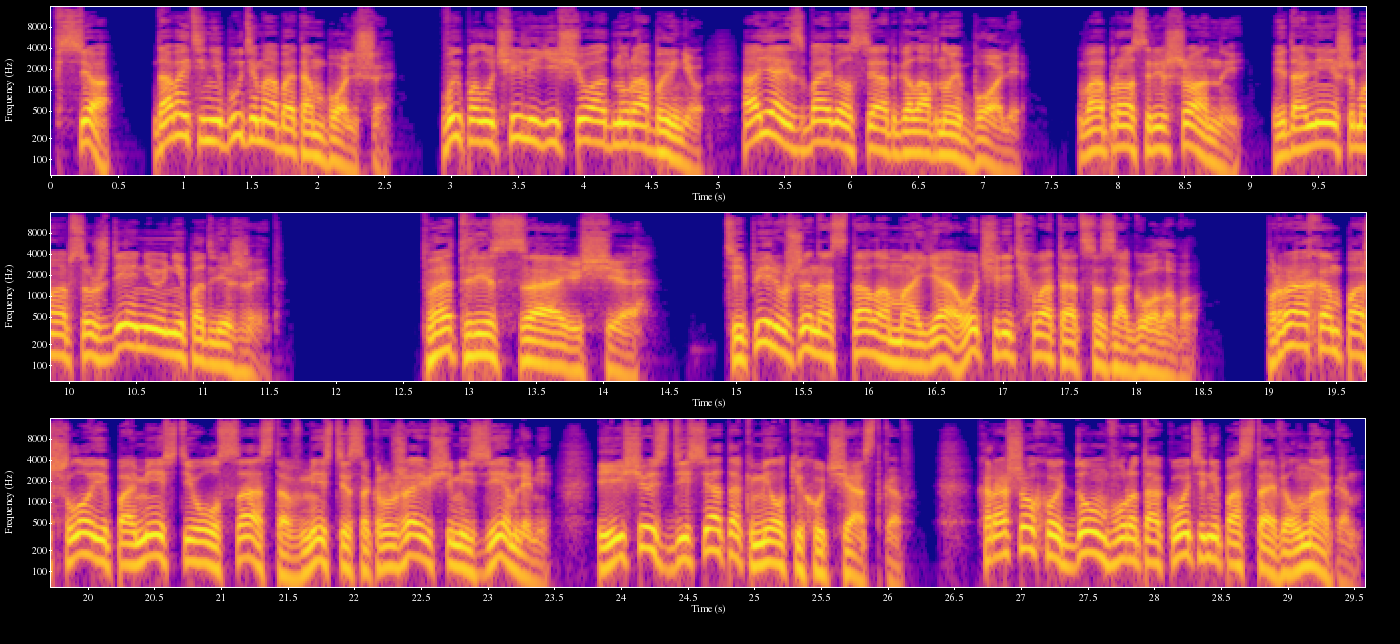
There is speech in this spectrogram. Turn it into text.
Все, Давайте не будем об этом больше. Вы получили еще одну рабыню, а я избавился от головной боли. Вопрос решенный и дальнейшему обсуждению не подлежит. Потрясающе! Теперь уже настала моя очередь хвататься за голову. Прахом пошло и поместье Улсаста вместе с окружающими землями и еще с десяток мелких участков. Хорошо, хоть дом в Уротакоте не поставил на кон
